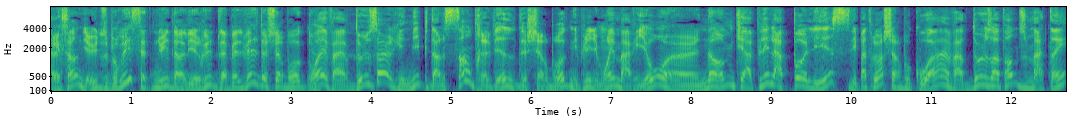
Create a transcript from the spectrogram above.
Alexandre, il y a eu du bruit cette nuit dans les rues de la belle ville de Sherbrooke. Ouais, vers 2h30, puis dans le centre-ville de Sherbrooke, ni plus ni moins Mario, un homme qui a appelé la police, les patrouilleurs sherbrookois, vers 2h30 du matin,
